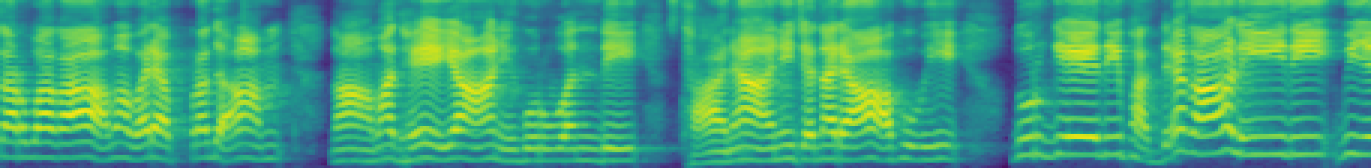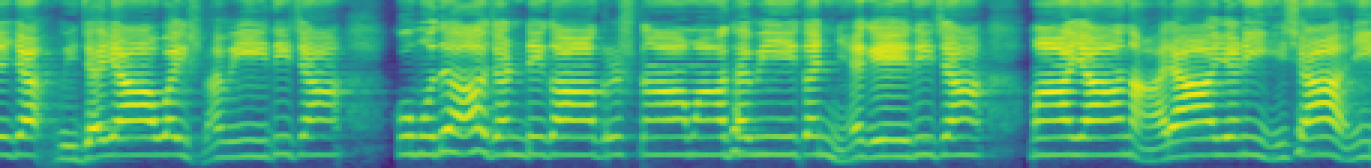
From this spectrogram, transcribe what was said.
സർവകാമവരപ്രദാം. നാമധേയാനി കുർവന്തി സ്ഥാനാനി ച നരാഭുവി. ദുർഗേതി ഭദ്രകാളീതി വിജയ വിജയാ വൈഷ്ണവീതി ച കുമുദാ ചണ്ഡികാ കൃഷ്ണാ മാധവീ കന്യകേതി ച മായാ നാരായണീശാനി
